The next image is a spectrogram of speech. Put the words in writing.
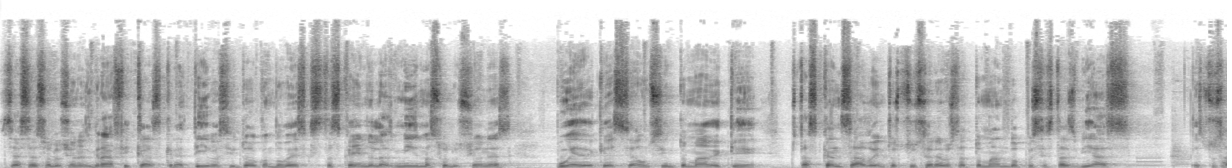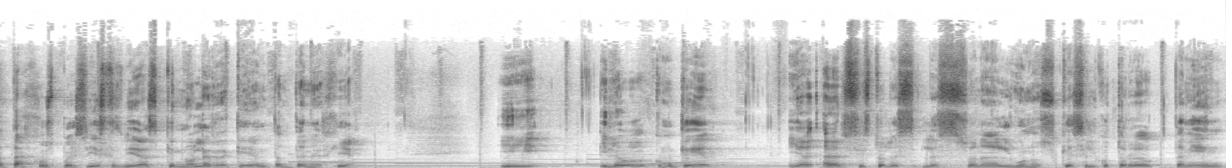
se hacen soluciones gráficas, creativas y todo. Cuando ves que estás cayendo en las mismas soluciones, puede que sea un síntoma de que estás cansado y entonces tu cerebro está tomando pues estas vías, estos atajos, pues, y estas vías que no le requieren tanta energía. Y, y luego como que, y a, a ver si esto les, les suena a algunos, que es el cotorreo también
